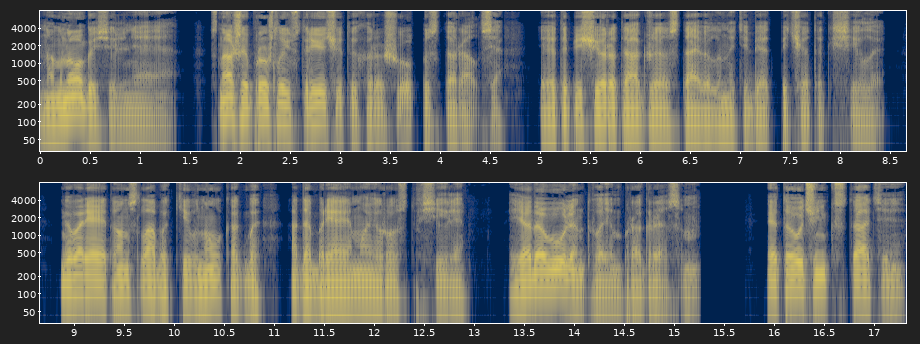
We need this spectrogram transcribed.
Намного сильнее. С нашей прошлой встречи ты хорошо постарался. И эта пещера также оставила на тебе отпечаток силы. Говоря это, он слабо кивнул, как бы одобряя мой рост в силе. «Я доволен твоим прогрессом. Это очень кстати,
